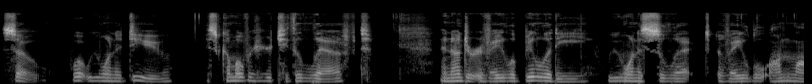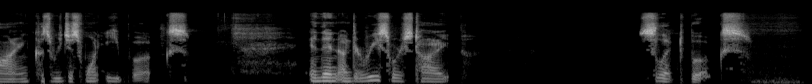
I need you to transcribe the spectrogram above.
So what we want to do is come over here to the left and under availability, we want to select available online because we just want ebooks. And then under resource type, select books.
